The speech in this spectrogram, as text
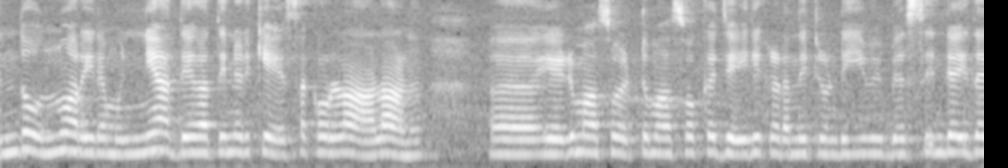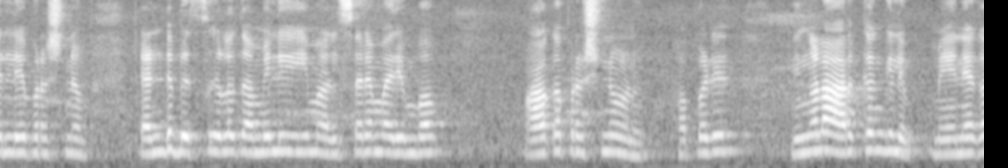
എന്തോ ഒന്നും അറിയില്ല. മുന്നേ അദ്ദേഹത്തിന് ഒരു കേസൊക്കെ ഉള്ള ആളാണ്. ഏഴ് മാസം എട്ട് മാസമൊക്കെ ജയിലിൽ കിടന്നിട്ടുണ്ട്. ഈ ബസ്സിന്റെ ഇതല്ലേ പ്രശ്നം. രണ്ട് ബസ്സുകൾ തമ്മിൽ ഈ മത്സരം വരുമ്പം ആകെ പ്രശ്നമാണ്. അപ്പോൾ നിങ്ങൾ ആർക്കെങ്കിലും മേനക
